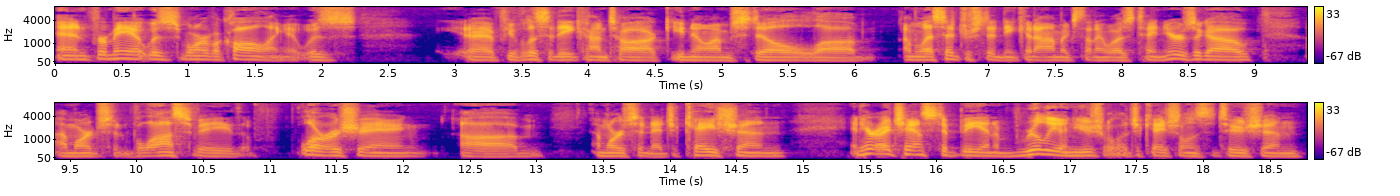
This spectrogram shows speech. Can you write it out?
And for me, it was more of a calling. It was uh, if you've listened to Econ Talk, you know I'm still uh, I'm less interested in economics than I was ten years ago. I'm more interested in philosophy, the flourishing. Um, I'm in education, and here I chance to be in a really unusual educational institution.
